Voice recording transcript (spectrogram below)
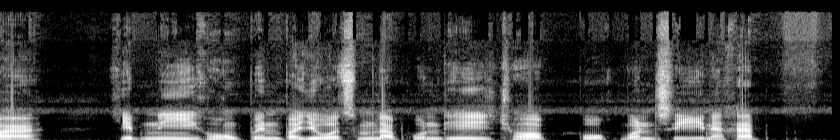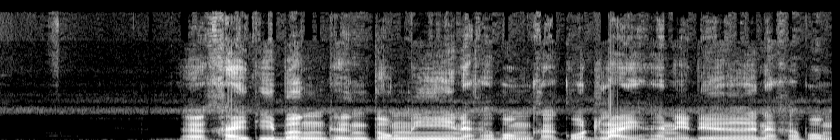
ว่า คลิปนี้คงเป็นประโยชน์สำหรับคนที่ชอบปลูกบอนสีนะครับเอ่อใครที่เบิ่งถึงตรงนี้นะครับ ผมก็กดไลค์ให้ในเด้อนะครับ ผม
